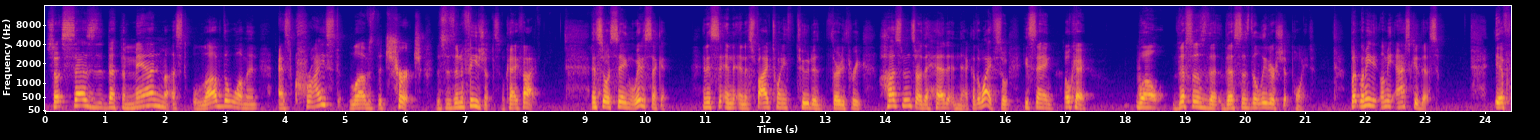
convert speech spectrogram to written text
so it says that the man must love the woman as Christ loves the church. This is in Ephesians, okay, 5. And so it's saying, wait a second, and it's and, and it's 522 to 33. Husbands are the head and neck of the wife. So he's saying, okay, well, this is the this is the leadership point. But let me let me ask you this. If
